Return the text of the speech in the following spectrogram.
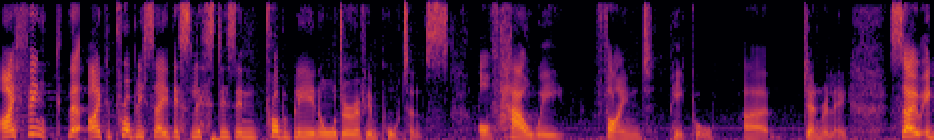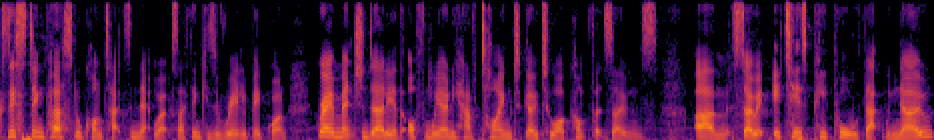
I think that I could probably say this list is in probably in order of importance of how we find people uh, generally. So existing personal contacts and networks I think is a really big one. Graham mentioned earlier that often we only have time to go to our comfort zones. Um, so it, it is people that we know,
